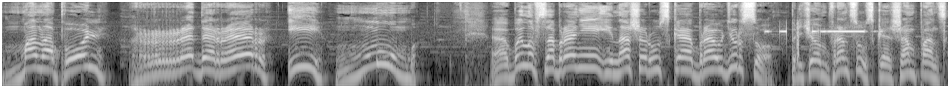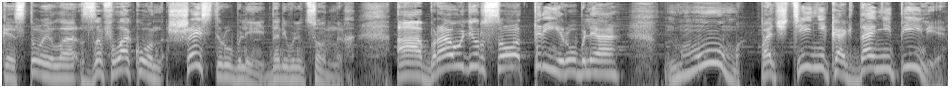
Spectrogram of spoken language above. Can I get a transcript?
Монополь, РДРР и МУМ. А, было в собрании и наше русское Браудюрсо. Причем французское шампанское стоило за флакон 6 рублей до революционных, а Браудюрсо 3 рубля. Мум почти никогда не пили.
